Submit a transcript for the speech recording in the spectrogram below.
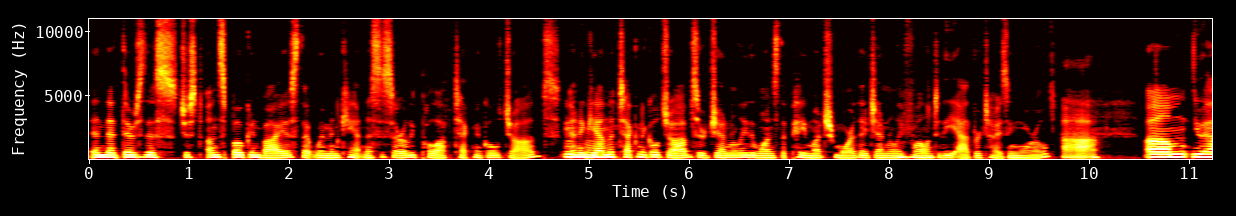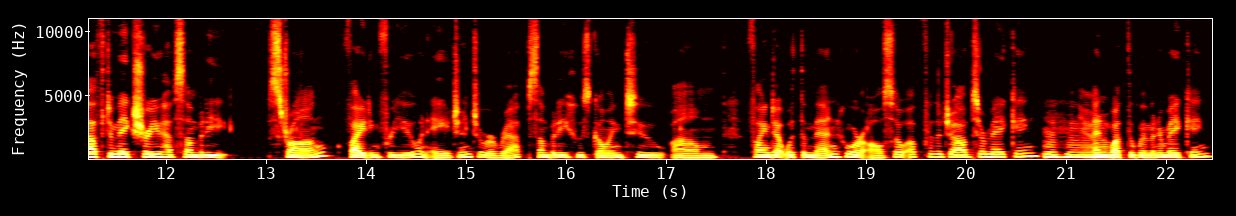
and that there's this just unspoken bias that women can't necessarily pull off technical jobs. And again, the technical jobs are generally the ones that pay much more. They generally fall into the advertising world. Ah. Um, you have to make sure you have somebody strong fighting for you, an agent or a rep, somebody who's going to um, find out what the men who are also up for the jobs are making Mm-hmm. Yeah. and what the women are making.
